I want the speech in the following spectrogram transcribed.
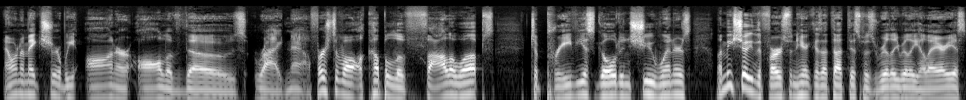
And I want to make sure we honor all of those right now. First of all, a couple of follow ups to previous golden shoe winners. Let me show you the first one here because I thought this was really, really hilarious.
